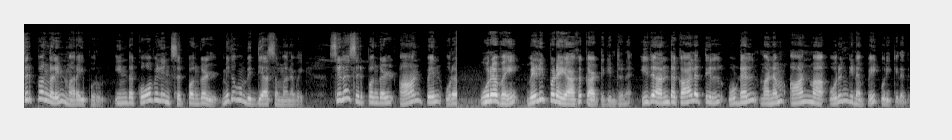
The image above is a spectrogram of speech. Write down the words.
சிற்பங்களின் மறைபொருள். இந்த கோவிலின் சிற்பங்கள் மிகவும் வித்தியாசமானவை. சில சிற்பங்கள் ஆண் பெண் உற உறவை வெளிப்படையாக காட்டுகின்றன. இது அந்த காலத்தில் உடல் மனம் ஆன்மா ஒருங்கிணைப்பை குறிக்கிறது.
